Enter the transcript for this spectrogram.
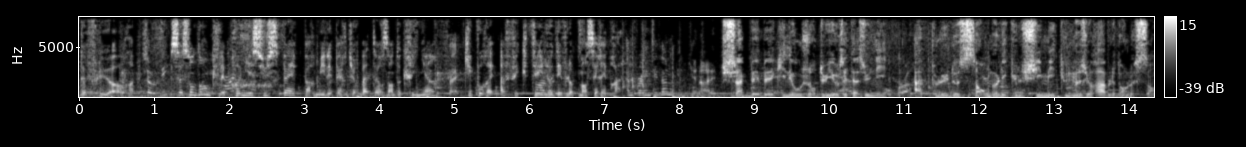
de fluor. Ce sont donc les premiers suspects parmi les perturbateurs endocriniens qui pourraient affecter le développement cérébral. Chaque bébé qui naît aujourd'hui aux États-Unis a plus de 100 molécules chimiques mesurables dans le sang.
